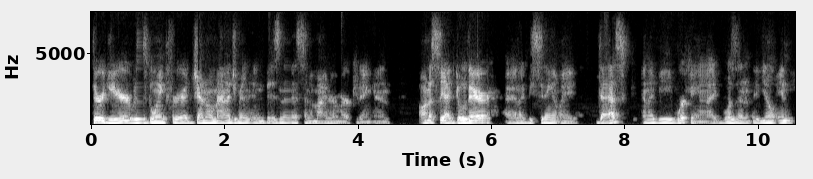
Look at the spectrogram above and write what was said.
third year, was going for a general management in business and a minor in marketing. And honestly, I'd go there and I'd be sitting at my desk and I'd be working. I wasn't, you know, in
